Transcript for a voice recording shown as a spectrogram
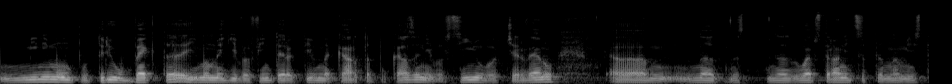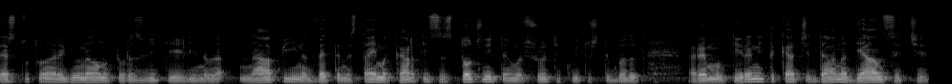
минимум по три обекта, имаме ги в интерактивна карта показани, в синьо, в червено, на, на, на веб страницата на Министерството на регионалното развитие или на, на АПИ и на двете места. Има карти с точните маршрути, които ще бъдат ремонтирани, така че да, надявам се, че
